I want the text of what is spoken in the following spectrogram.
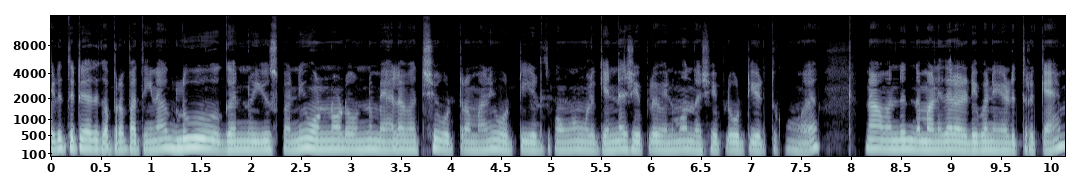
எடுத்துகிட்டு அதுக்கப்புறம் பார்த்தீங்கன்னா க்ளூ கன் யூஸ் பண்ணி ஒன்றோட ஒன்று மேலே வச்சு ஒட்டுற மாதிரி ஒட்டி எடுத்துக்கோங்க. உங்களுக்கு என்ன ஷேப்பில் வேணுமோ அந்த ஷேப்பில் ஒட்டி எடுத்துக்கோங்க. நான் வந்து இந்த மாதிரி தான் ரெடி பண்ணி எடுத்திருக்கேன்.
